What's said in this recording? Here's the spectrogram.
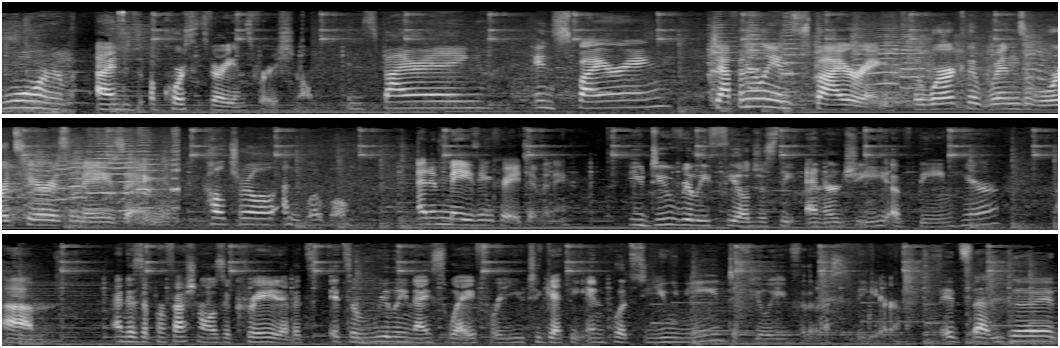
warm, And of course, it's very inspirational. inspiring, inspiring, Definitely inspiring. The work that wins awards here is amazing. cultural, and global. And amazing creativity. You do really feel just the energy of being here. Um, and as a professional, as a creative, it's, it's a really nice way for you to get the inputs you need to fuel you for the rest of the year. It's a good,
